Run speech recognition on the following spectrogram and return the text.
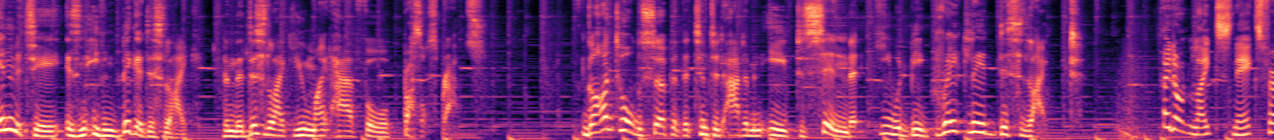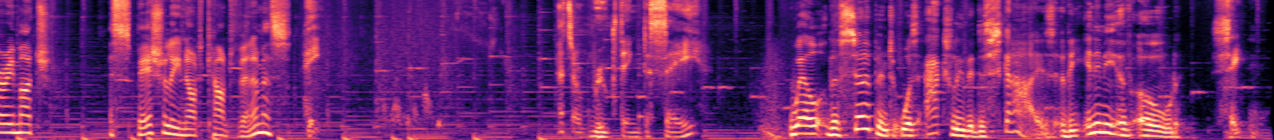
Enmity is an even bigger dislike than the dislike you might have for Brussels sprouts. God told the serpent that tempted Adam and Eve to sin that he would be greatly disliked. I don't like snakes very much, especially not Count Venomous. Hey. That's a rude thing to say. Well, the serpent was actually the disguise of the enemy of old, Satan.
